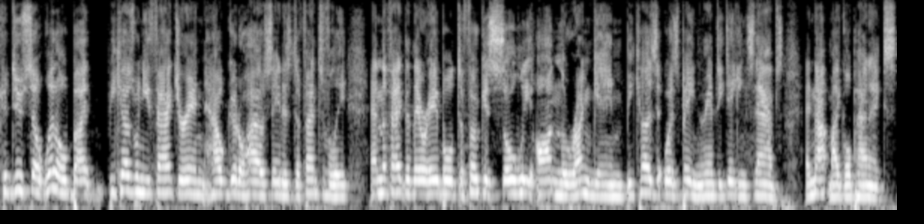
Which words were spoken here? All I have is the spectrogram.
could do so little, but because when you factor in how good Ohio State is defensively and the fact that they were able to focus solely on the run game because it was Peyton Ramsey taking snaps and not Michael Penix,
